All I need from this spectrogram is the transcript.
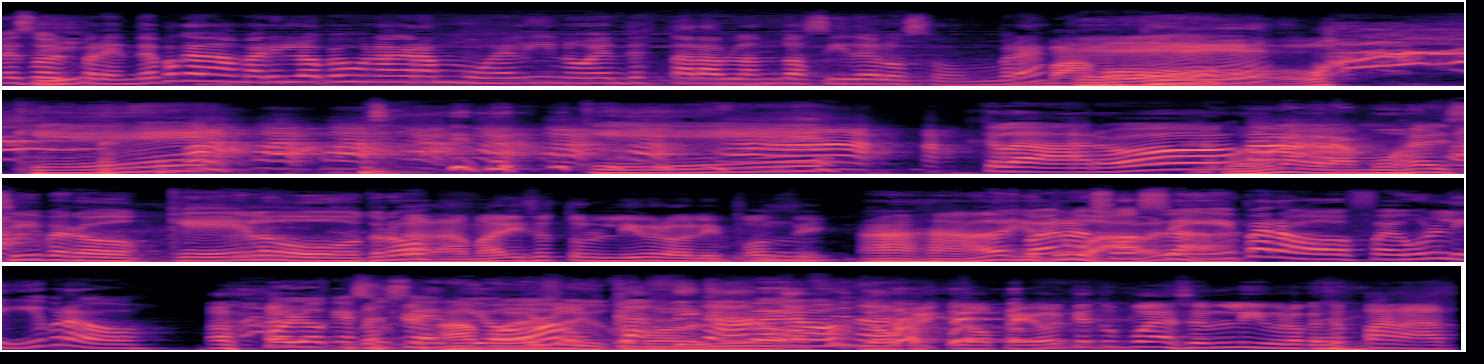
Me sorprende porque Damaris López es una gran mujer y no es de estar hablando así de los hombres. Vamos. ¿Qué? ¿Qué? ¿Qué? Claro. Bueno, una gran mujer sí, pero ¿qué lo otro? Adamari hizo un libro de Luis Fonsi. Ajá, ¿de qué Bueno, tú eso hablas? sí, pero fue un libro. Por lo que Ah, sucedió. por eso, y como Casi nada. Pero-. Lo, pe- lo peor que tú puedes hacer un libro, que eso es para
